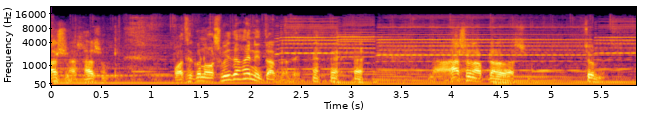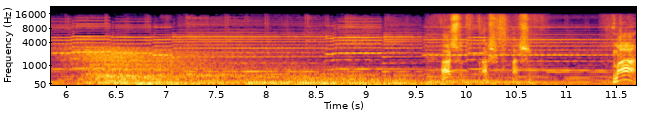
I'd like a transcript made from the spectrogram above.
আসুন আসুন পথে কোনো অসুবিধা হয়নি তো আপনাদের? না, আসুন আপনারাও আসুন। চলুন। আসুন আসুন আসুন। মা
